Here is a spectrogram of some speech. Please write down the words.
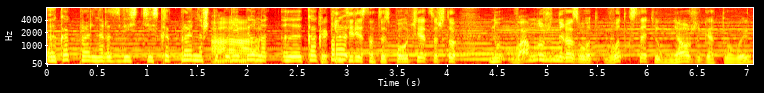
э, как правильно развестись, как правильно, чтобы а, ребенок... Э, как, как прав... интересно, то есть получается, что ну, вам нужен развод. Вот, кстати, у меня уже готовый.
